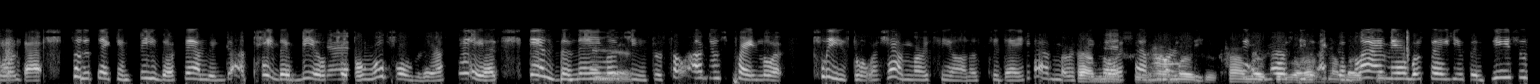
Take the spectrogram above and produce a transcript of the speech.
Lord God, so that they can feed their family, God, pay their bills, keep a roof over their head in the name of Jesus. So I just pray, Lord, please, Lord, have mercy on us today. Have mercy, Have Lord. mercy, Have have mercy. mercy, have Have mercy, mercy. Lord, Like have the mercy. blind man was saying, he said, Jesus,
